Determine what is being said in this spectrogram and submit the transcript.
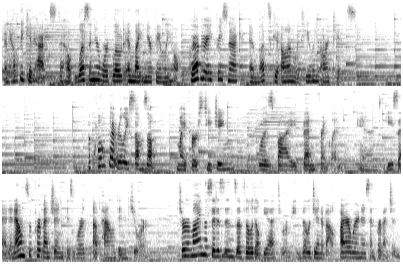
and healthy kid hacks to help lessen your workload and lighten your family home. Grab your egg free snack and let's get on with healing our kids. A quote that really sums up my first teaching was by Ben Franklin, and he said, An ounce of prevention is worth a pound in cure. To remind the citizens of Philadelphia to remain vigilant about fire awareness and prevention.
